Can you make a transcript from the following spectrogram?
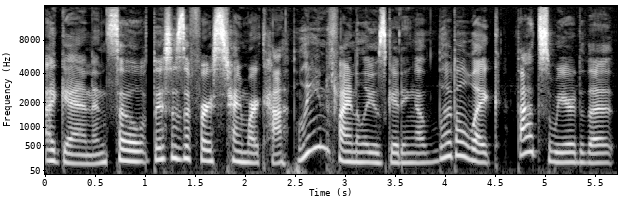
again. And so this is the first time where Kathleen finally is getting a little like, that's weird that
